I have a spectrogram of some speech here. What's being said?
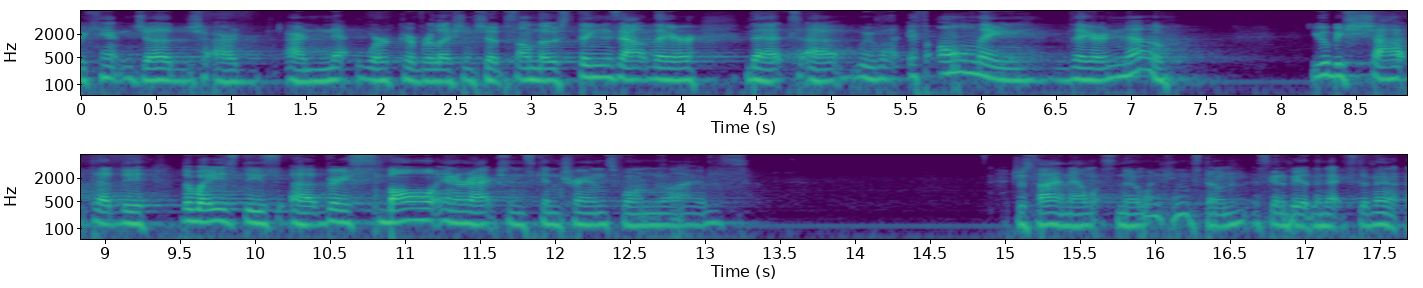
We can't judge our, our network of relationships on those things out there that uh, we like, if only they're. No. You'll be shocked at the, the ways these uh, very small interactions can transform lives. Josiah now wants to know when Kingston is going to be at the next event.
